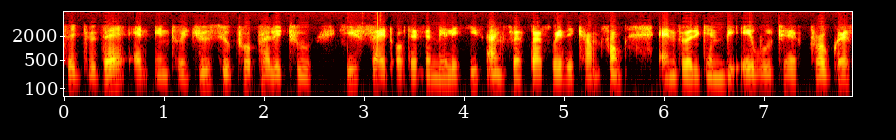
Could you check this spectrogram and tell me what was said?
take you there and introduce you properly to his side of the family, his ancestors, where they come from, and so that you can be able to have progress.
